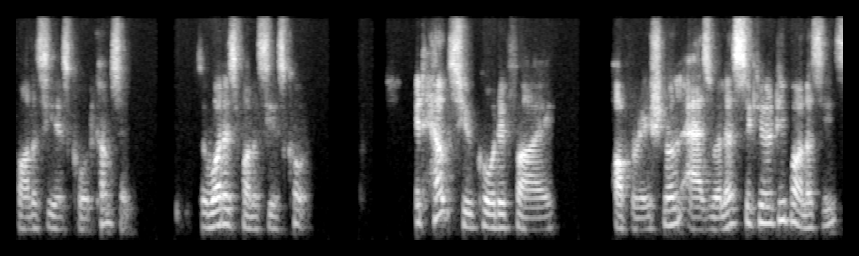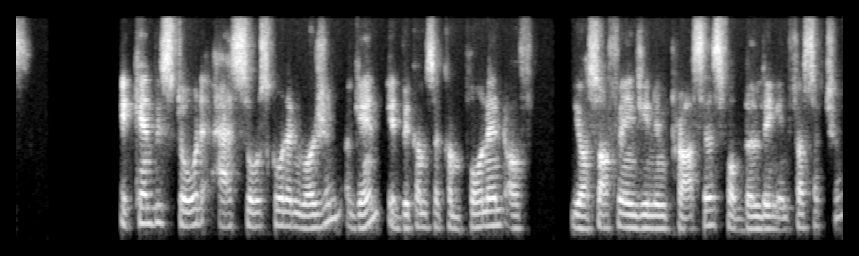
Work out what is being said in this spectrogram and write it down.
policy as code comes in. So, what is policy as code? It helps you codify operational as well as security policies. It can be stored as source code and version. Again, it becomes a component of your software engineering process for building infrastructure.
